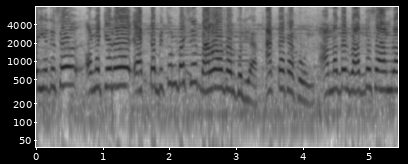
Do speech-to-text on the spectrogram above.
এই এদেশে অনেকের একটা বেতন পাইছে বারো হাজার করিয়া। আট টাকা কই? আমাদের বাদ দেশে আমরা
